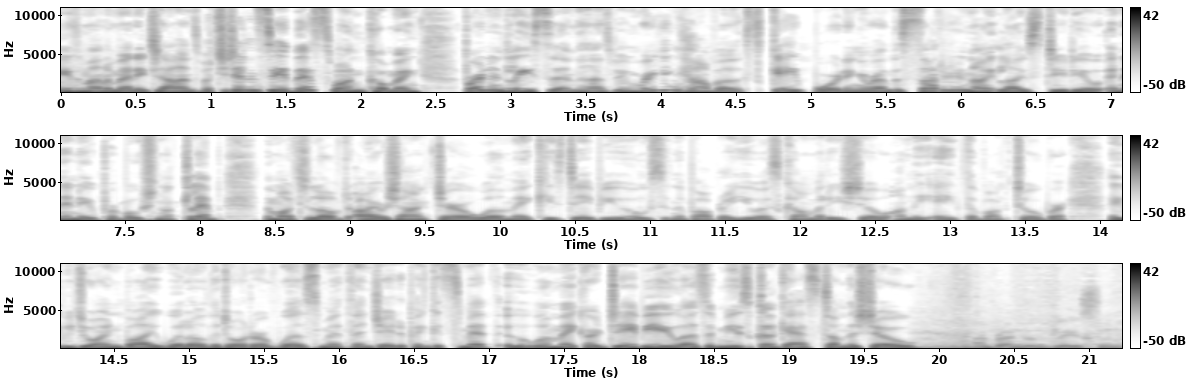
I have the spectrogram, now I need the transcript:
He's a man of many talents, but you didn't see this one coming. Brendan Gleeson has been wreaking havoc skateboarding around the Saturday Night Live studio in a new promotional clip. The much loved Irish actor will make his debut hosting the popular US comedy show on the 8th of October. He'll be joined by Willow, the daughter of Will Smith, and Jada Pinkett Smith, who will make her debut as a musical guest on the show. I'm Brendan Gleeson.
